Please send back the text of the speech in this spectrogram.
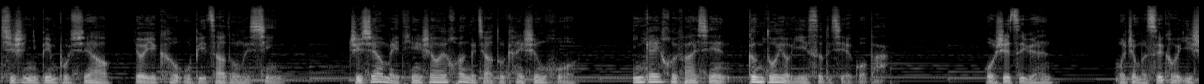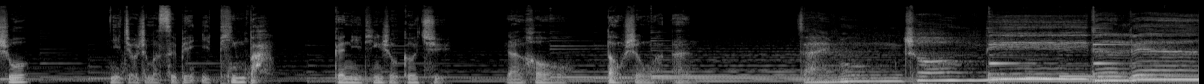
其实你并不需要有一颗无比躁动的心，只需要每天稍微换个角度看生活，应该会发现更多有意思的结果吧。我是子源，我这么随口一说，你就这么随便一听吧。跟你听首歌曲，然后道声晚安。在梦中，你的脸，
